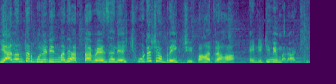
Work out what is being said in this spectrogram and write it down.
यानंतर बुलेटिनमध्ये आत्ता वेळ झाली आहे. छोट्याशा ब्रेकची. पाहत रहा एनडीटीव्ही मराठी.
